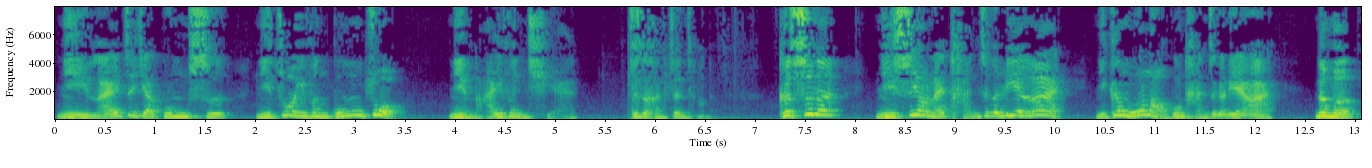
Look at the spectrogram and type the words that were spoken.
你来这家公司，你做一份工作，你拿一份钱，这是很正常的。可是呢，你是要来谈这个恋爱，你跟我老公谈这个恋爱，那么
